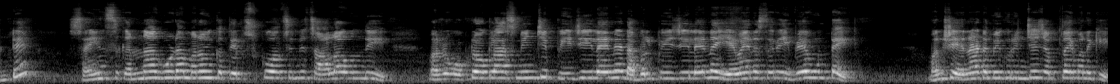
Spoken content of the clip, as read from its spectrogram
అంటే సైన్స్ కన్నా కూడా మనం ఇంకా తెలుసుకోవాల్సింది చాలా ఉంది. మరి ఒకటో క్లాస్ నుంచి పీజీలైనా డబుల్ పీజీలైనా ఏవైనా సరే ఇవే ఉంటాయి. మనిషి ఎనాటమీ గురించే చెప్తాయి మనకి.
